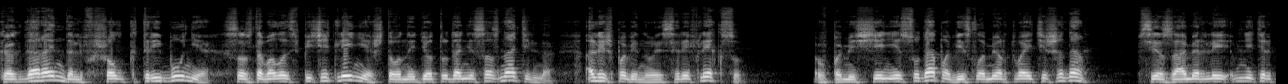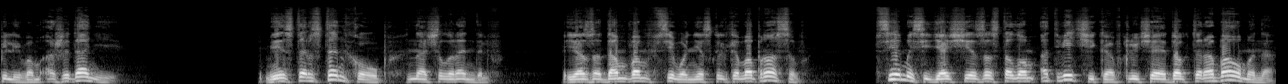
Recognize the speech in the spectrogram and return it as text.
Когда Рэндальф шел к трибуне, создавалось впечатление, что он идет туда несознательно, а лишь повинуясь рефлексу. В помещении суда повисла мертвая тишина. Все замерли в нетерпеливом ожидании. «Мистер Стэнхоуп», — начал Рэндальф, — «я задам вам всего несколько вопросов. Все мы, сидящие за столом ответчика, включая доктора Баумана,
